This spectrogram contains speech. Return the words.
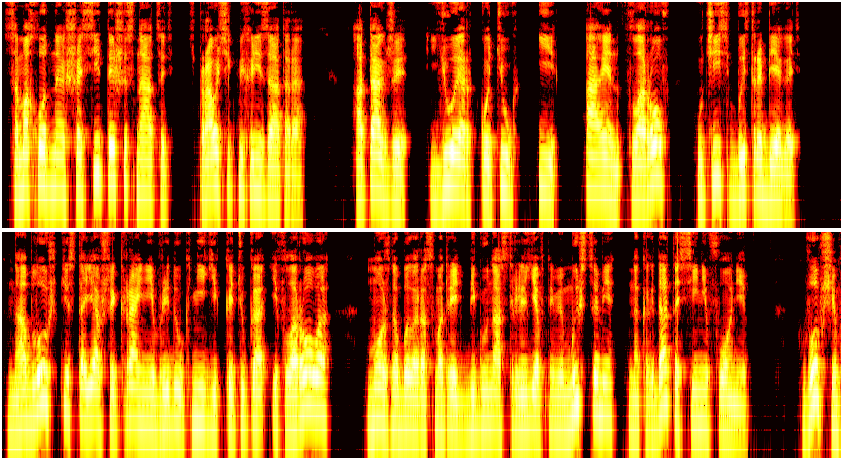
самоходное шасси Т-16, справочник механизатора, а также Ю.Р. Котюк и А.Н. Флоров «Учись быстро бегать». На обложке, стоявшей крайне в ряду книги Котюка и Флорова, можно было рассмотреть бегуна с рельефными мышцами на когда-то синем фоне. В общем,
